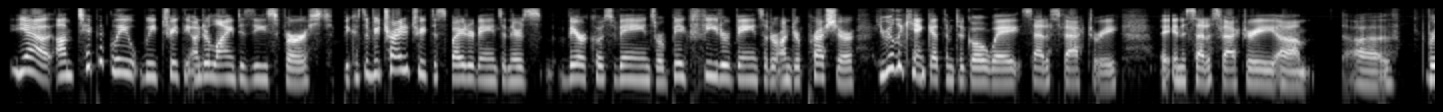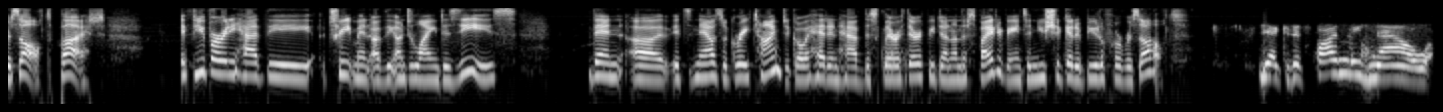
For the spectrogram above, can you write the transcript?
Yeah, um, typically we treat the underlying disease first because if you try to treat the spider veins and there's varicose veins or big feeder veins that are under pressure, you really can't get them to go away satisfactory in a satisfactory um, uh, result. But if you've already had the treatment of the underlying disease, then uh, it's now's a great time to go ahead and have the sclerotherapy done on the spider veins, and you should get a beautiful result. Yeah, because it's finally now.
